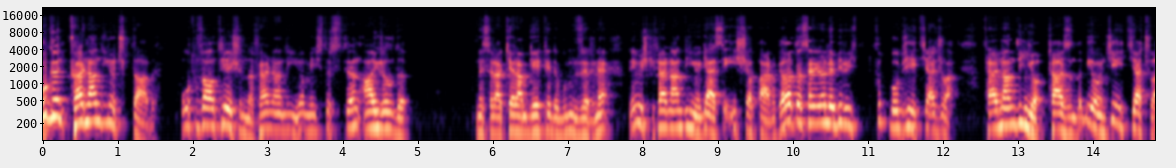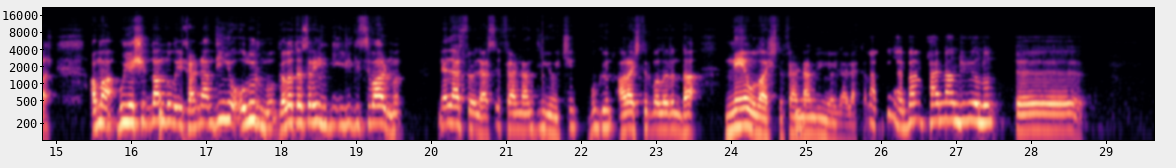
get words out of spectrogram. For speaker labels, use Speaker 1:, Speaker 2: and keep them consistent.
Speaker 1: Bugün Fernandinho çıktı abi. 36 yaşında Fernandinho Manchester City'den ayrıldı. Mesela Kerem GT bunun üzerine demiş ki Fernandinho gelse iş yapar mı? Galatasaray'ın öyle bir futbolcuya ihtiyacı var. Fernandinho tarzında bir oyuncuya ihtiyaç var. Ama bu yaşından dolayı Fernandinho olur mu? Galatasaray'ın bir ilgisi var mı? Neler söylersin Fernandinho için? Bugün araştırmalarında neye ulaştı Fernandinho ile alakalı?
Speaker 2: Ya yine ben Fernandinho'nun eee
